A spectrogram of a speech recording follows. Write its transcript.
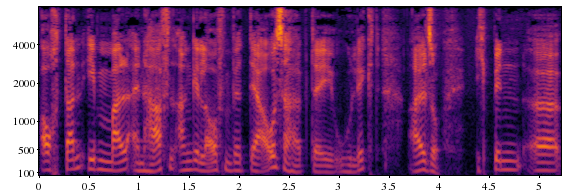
auch dann eben mal ein Hafen angelaufen wird, der außerhalb der EU liegt. Also, ich bin äh,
